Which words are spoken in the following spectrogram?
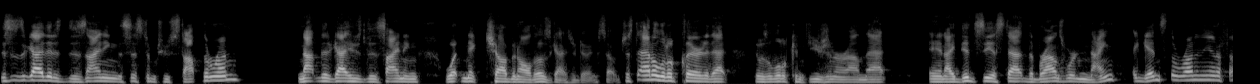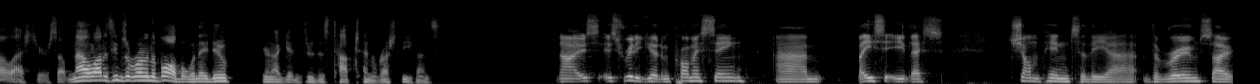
This is the guy that is designing the system to stop the run, not the guy who's designing what Nick Chubb and all those guys are doing. So just add a little clarity to that. There was a little confusion around that. And I did see a stat the Browns were ninth against the run in the NFL last year. So not a lot of teams are running the ball, but when they do, you're not getting through this top 10 rush defense. No, it's it's really good and promising. Um, basically, let's jump into the uh, the room. So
